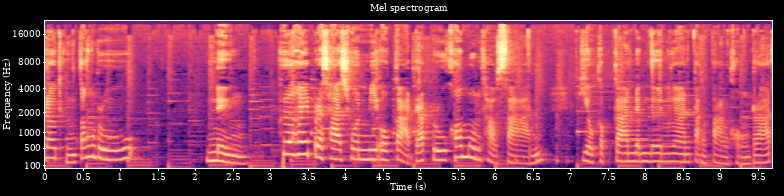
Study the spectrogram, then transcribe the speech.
เราถึงต้องรู้ 1. เพื่อให้ประชาชนมีโอกาสรับรู้ข้อมูลข่าวสาร เกี่ยวกับการดำเนินงานต่างๆ ของรัฐ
